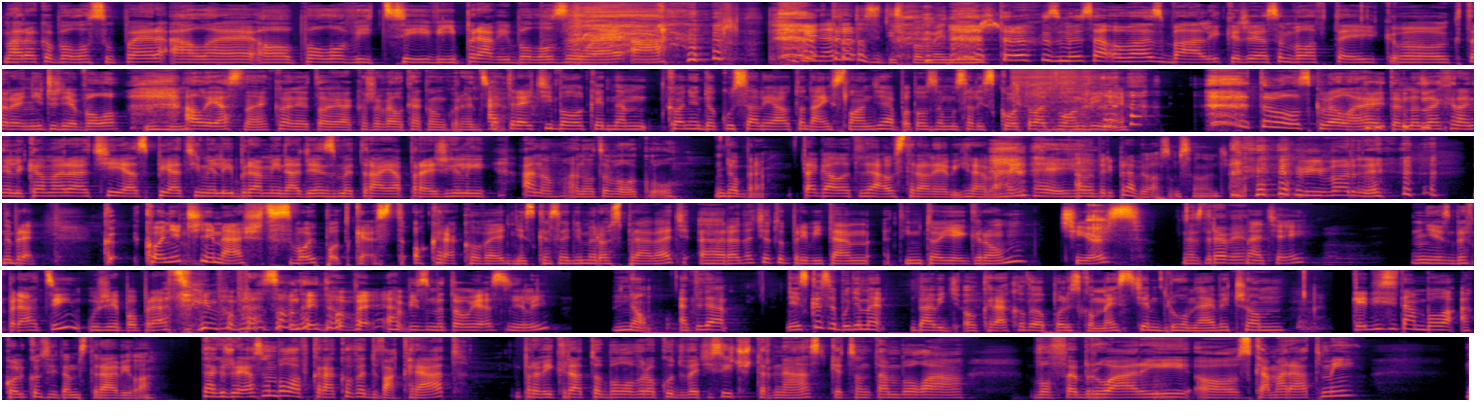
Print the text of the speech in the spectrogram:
Maroko bolo super, ale o polovici výpravy bolo zlé a je na toto si ty spomenieš. Trochu sme sa o vás báli, keďže ja som bola v tej, o, ktorej nič nebolo. Mm-hmm. Ale jasné, kone to je akože veľká konkurencia. A tretí bolo, keď nám kone dokúsali auto na Islande a potom sme museli skvotovať v Londýne. To bolo skvelé, hej, tam nás zachránili kamaráti a s 5 librami na deň sme traja prežili. Áno, áno, to bolo cool. Dobre, tak ale teda Austrália vyhráva, hej? Hej, hej. Ale pripravila som sa na teba. Výborne. Dobre, Ko- konečne máš svoj podcast o Krakove. Dneska sa ideme rozprávať. Rada ťa tu privítam týmto jegrom. Cheers. Na zdravie. Matej. Nie sme v práci, už je po práci, po pracovnej dobe, aby sme to ujasnili. No, a teda Dneska sa budeme baviť o Krakove, o poliskom meste, druhom najväčšom. Kedy si tam bola a koľko si tam strávila? Takže ja som bola v Krakove dvakrát. Prvýkrát to bolo v roku 2014, keď som tam bola vo februári o, s kamarátmi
